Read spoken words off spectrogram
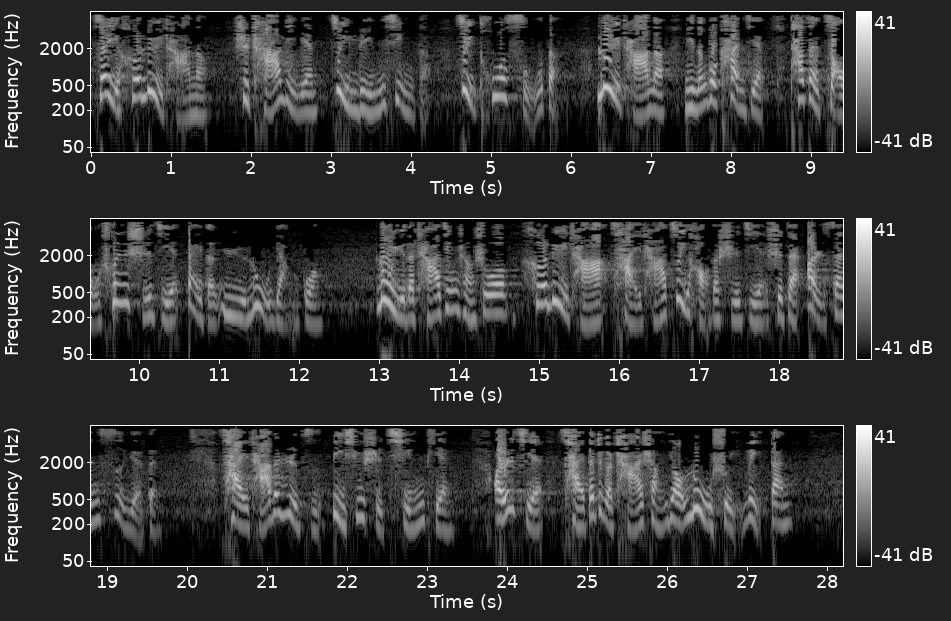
所以喝绿茶呢，是茶里面最灵性的、最脱俗的。绿茶呢，你能够看见它在早春时节带的雨露阳光。陆羽的《茶经》上说，喝绿茶、采茶最好的时节是在二三四月份。采茶的日子必须是晴天，而且采的这个茶上要露水未干。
